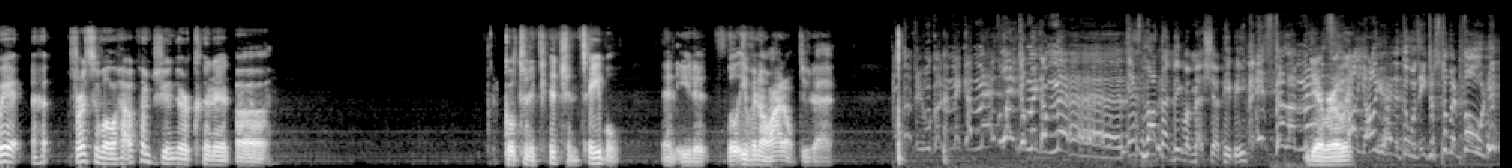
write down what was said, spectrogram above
Wait, first of all, how come Junior couldn't, uh, go to the kitchen table and eat it? Well, even though I don't do that. I thought you were gonna make a mess. Why did you make a mess? It's not that big of a mess, Chef Pee Pee. It's still a mess. Yeah, really? All, all you had to do was eat your stupid food, and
